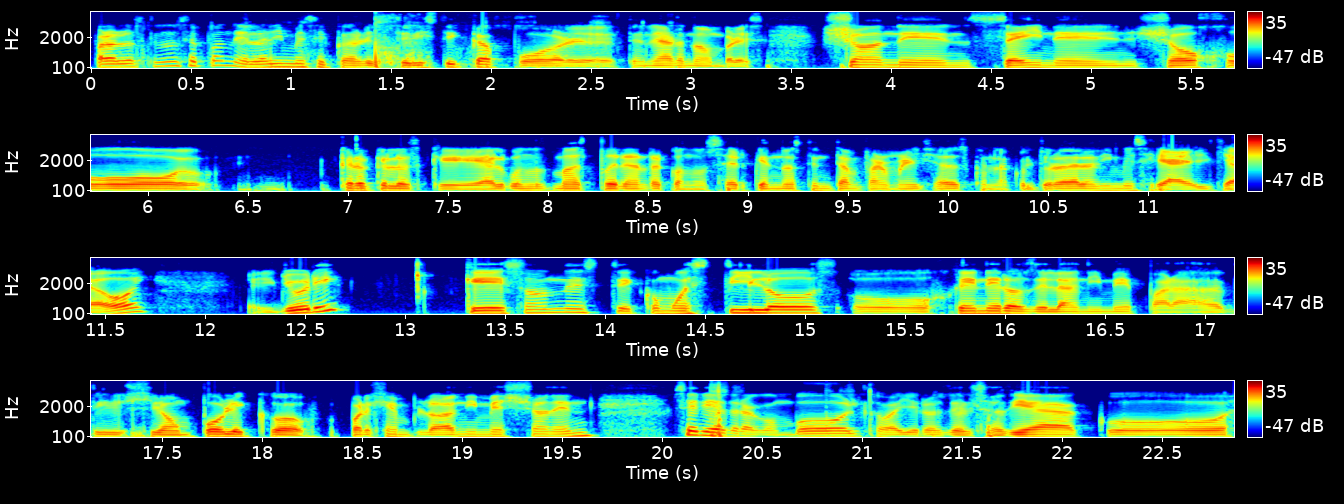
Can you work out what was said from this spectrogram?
para los que no sepan, el anime se caracteriza por eh, tener nombres shonen, seinen, shoujo. Creo que los que algunos más podrían reconocer que no estén tan familiarizados con la cultura del anime sería el yaoi, el yuri que son este como estilos o géneros del anime para dirigir a un público, por ejemplo, anime shonen sería Dragon Ball, Caballeros del Zodiaco,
